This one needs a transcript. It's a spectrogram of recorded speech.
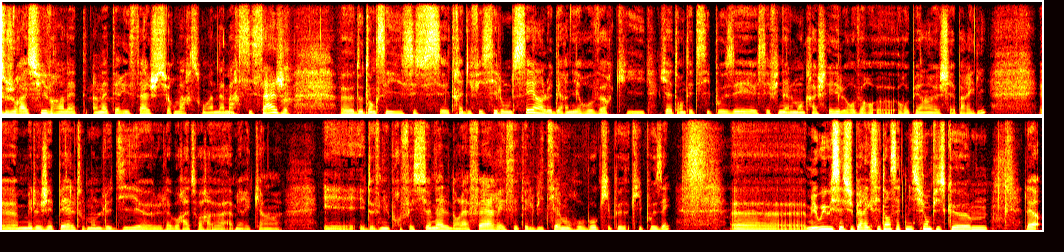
toujours à suivre un, atterrissage sur Mars ou un amarcissage. Euh, D'autant que c'est très difficile, on le sait. Hein, le dernier rover qui, qui a tenté de s'y poser s'est finalement craché, le rover euh, européen chez Appareili. Euh, mais le GPL, tout le monde le dit, euh, le laboratoire euh, américain est, est, devenu professionnel dans l'affaire et c'était le huitième robot qui, qui posait. mais oui, oui, c'est super excitant cette mission puisque hum, là,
